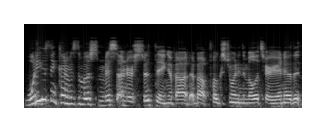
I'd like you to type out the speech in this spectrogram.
What do you think kind of is the most misunderstood thing about about folks joining the military? I know that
